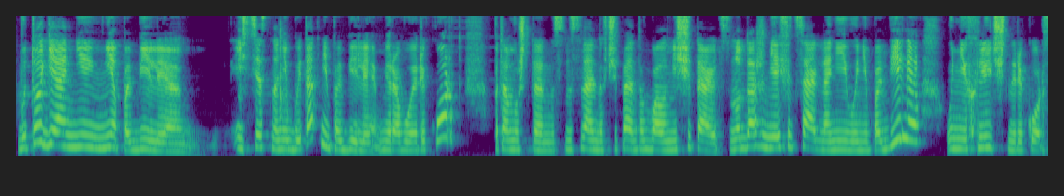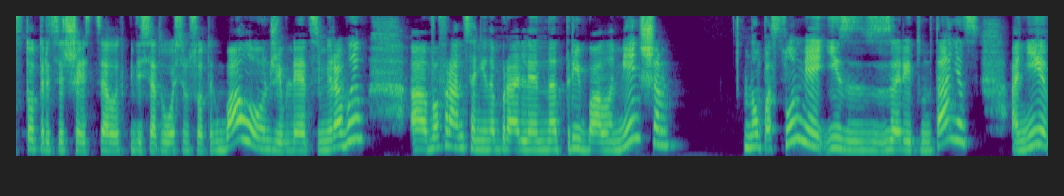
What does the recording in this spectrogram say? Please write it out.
В итоге они не побили Естественно, они бы и так не побили мировой рекорд, потому что с национальных чемпионатов баллы не считаются, но даже неофициально они его не побили. У них личный рекорд 136,58 балла, он же является мировым. А во Франции они набрали на 3 балла меньше, но по сумме из за ритм танец они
